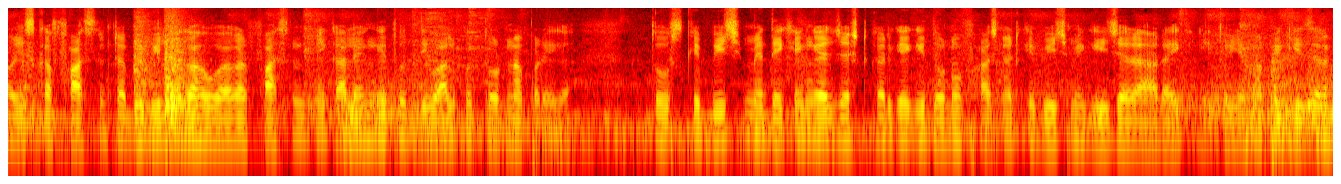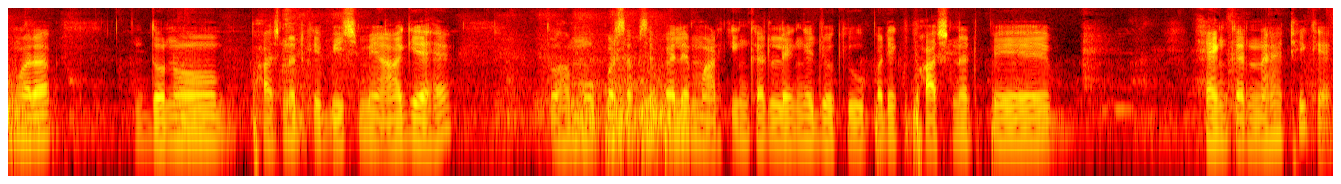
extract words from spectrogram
और इसका फास्टनट अभी भी लगा हुआ है। अगर फास्टनट निकालेंगे तो दीवार को तोड़ना पड़ेगा। तो उसके बीच में देखेंगे, एडजस्ट करके कि दोनों फास्टनट के बीच में गीज़र आ रहा है कि नहीं। तो यहाँ पे गीज़र हमारा दोनों फास्टनट के बीच में आ गया है। तो हम ऊपर सबसे पहले मार्किंग कर लेंगे जो कि ऊपर एक फास्टनट पे हैंग करना है, ठीक है?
